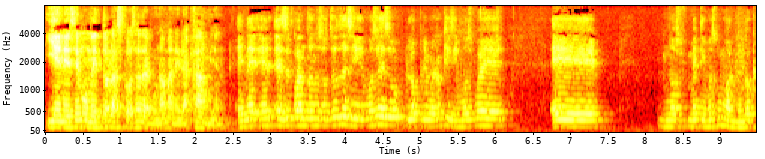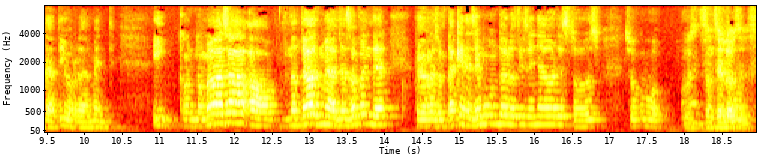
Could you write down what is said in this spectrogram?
Y en ese momento las cosas de alguna manera cambian. En, en- ese- cuando nosotros decidimos eso, lo primero que hicimos fue eh, nos metimos como al mundo creativo realmente. Y con- no me vas a, a- no te vas, me vayas a ofender, pero resulta que en ese mundo de los diseñadores todos son como Pues "Ay, son celosos.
